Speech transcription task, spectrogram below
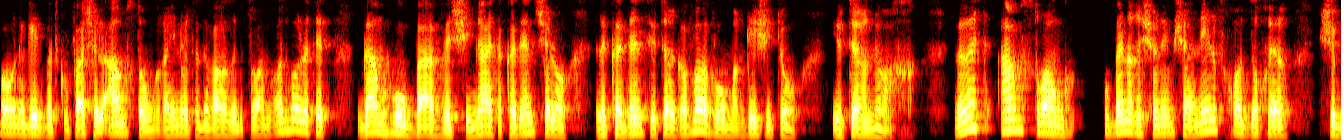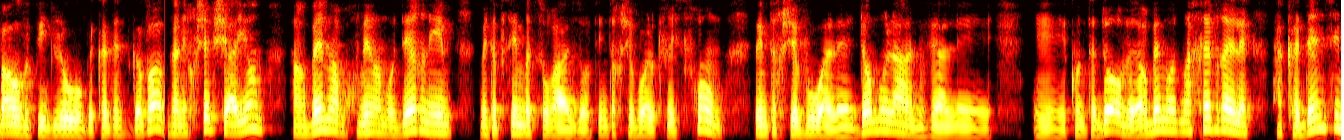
בואו נגיד בתקופה של ארמסטרונג ראינו את הדבר הזה בצורה מאוד בולטת, גם הוא בא ושינה את ה cadence שלו ל cadence יותר גבוה והוא מרגיש איתו יותר נוח. באמת ארמסטרונג הוא בין הראשונים שאני לפחות זוכר שבאו ופידלו ב cadence גבוה, ואני חושב שהיום הרבה מהרוכבים המודרניים מטפסים בצורה הזאת. אם תחשבו על קריס פרום, ואם תחשבו על אה, דומולן ועל אה, אה, קונטדור והרבה מאוד מהחבר'ה האלה, הקדנסים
